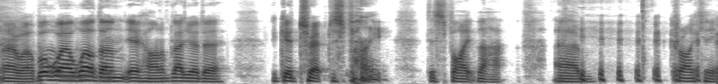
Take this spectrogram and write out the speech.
Oh well, but well, well done, Johan. I'm glad you had a, a good trip despite despite that. Um, crikey.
